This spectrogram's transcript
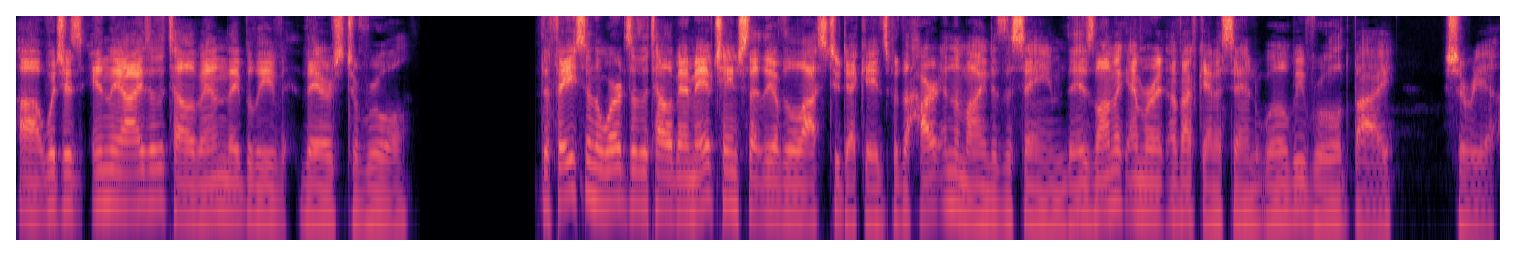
uh, which is in the eyes of the Taliban, they believe theirs to rule. The face and the words of the Taliban may have changed slightly over the last two decades, but the heart and the mind is the same. The Islamic Emirate of Afghanistan will be ruled by Sharia.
